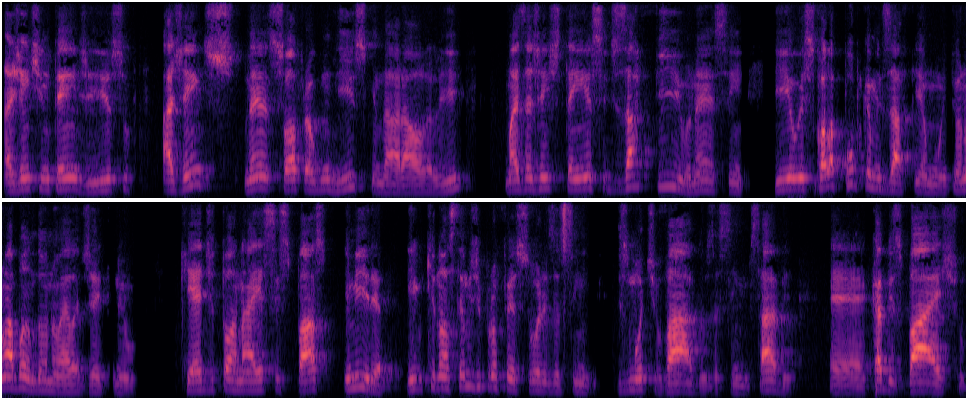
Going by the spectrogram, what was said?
A gente entende isso. A gente né, sofre algum risco em dar aula ali, mas a gente tem esse desafio, né? Assim, e a escola pública me desafia muito. Eu não abandono ela de jeito nenhum, que é de tornar esse espaço. E mira, em que nós temos de professores assim desmotivados, assim, sabe? É, cabisbaixo,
